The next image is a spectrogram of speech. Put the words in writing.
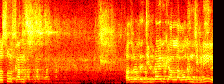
রসুল কান্দ হজরতে জিব্রাইলকে আল্লাহ বলেন জিবরিল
